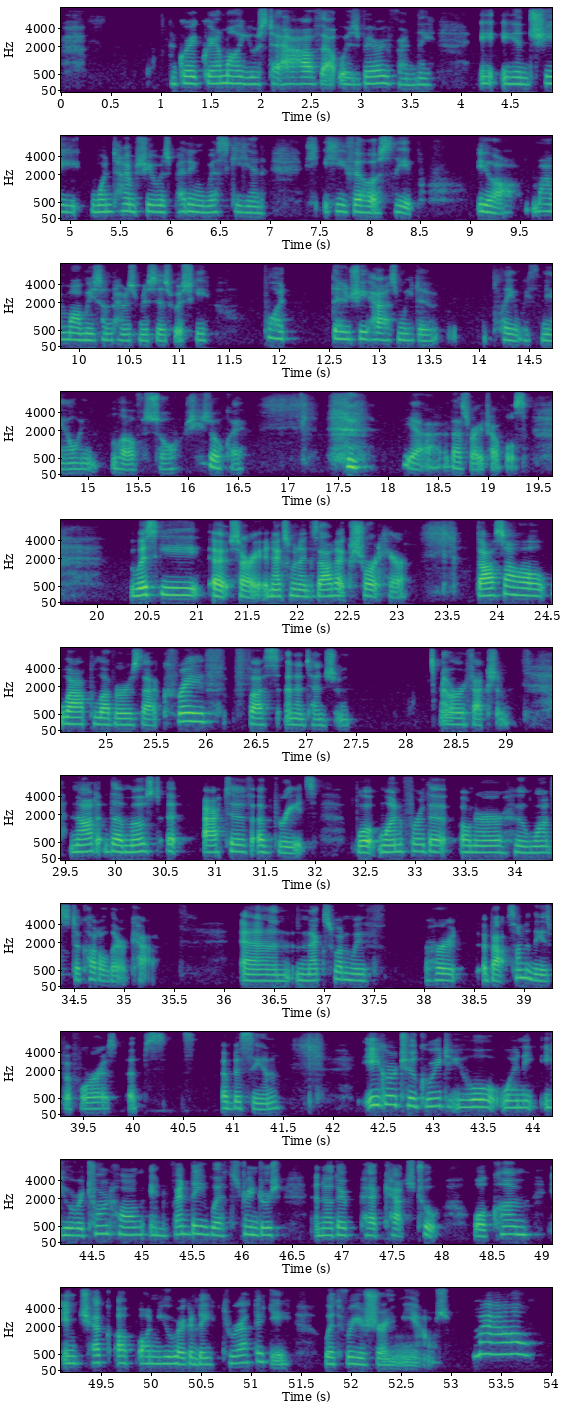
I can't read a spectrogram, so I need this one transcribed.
great grandma used to have that was very friendly. And she, one time she was petting Whiskey and he, he fell asleep. Yeah, my mommy sometimes misses Whiskey, but then she has me to play with now and love, so she's okay. Yeah, that's right, truffles. Whiskey, uh, sorry, next one exotic short hair. Docile lap lovers that crave fuss and attention or affection. Not the most uh, active of breeds, but one for the owner who wants to cuddle their cat. And next one we've heard about some of these before is Abyssinian. Eager to greet you when you return home and friendly with strangers and other pet cats too, will come and check up on you regularly throughout the day with reassuring meows. Meow,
